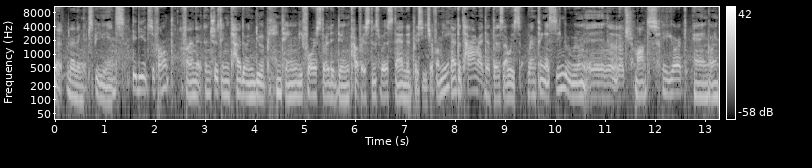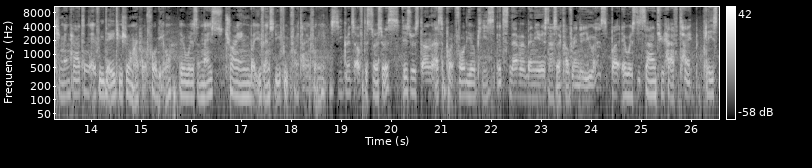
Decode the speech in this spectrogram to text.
a learning experience. Idiot Savant, I find it interesting title and do a painting before I started doing covers. This was standard procedure for me. At the time I did this, I was renting a single room in Larchmont, New York, and going to Manhattan every day to show my portfolio. It was a nice trying but eventually fruitful time for me. Secrets of the Sorceress. This was done as a portfolio piece. It's never been used as a cover in the US, but it was designed to have type placed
